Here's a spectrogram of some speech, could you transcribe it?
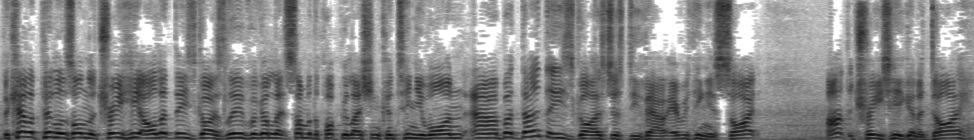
The caterpillars on the tree here, I'll let these guys live. We're going to let some of the population continue on. Uh, but don't these guys just devour everything in sight? Aren't the trees here going to die?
